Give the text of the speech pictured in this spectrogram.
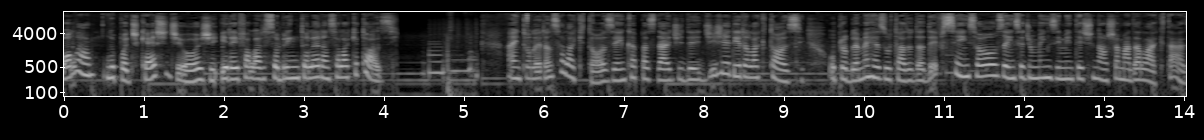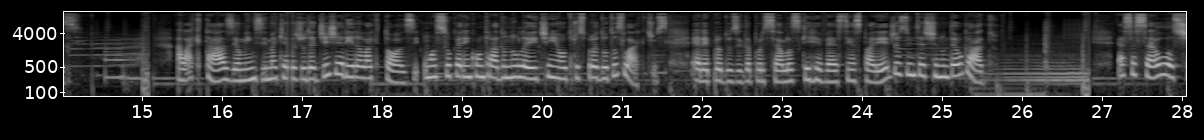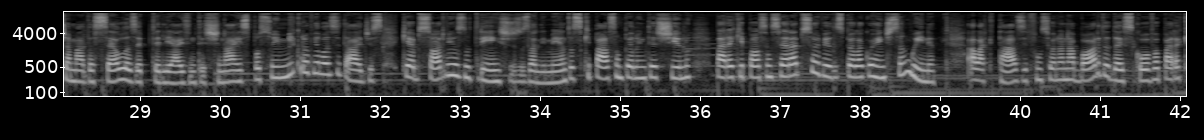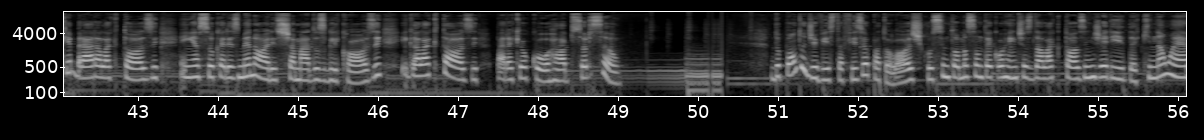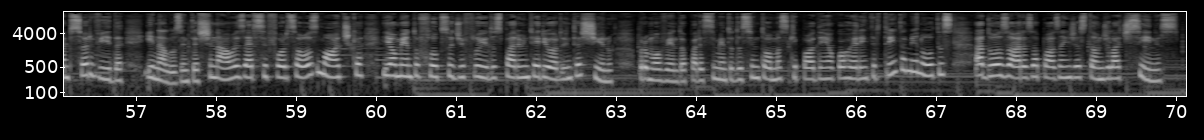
Olá! No podcast de hoje irei falar sobre intolerância à lactose. A intolerância à lactose é a incapacidade de digerir a lactose. O problema é resultado da deficiência ou ausência de uma enzima intestinal chamada lactase. A lactase é uma enzima que ajuda a digerir a lactose, um açúcar encontrado no leite e em outros produtos lácteos. Ela é produzida por células que revestem as paredes do intestino delgado. Essas células, chamadas células epiteliais intestinais, possuem microvilosidades que absorvem os nutrientes dos alimentos que passam pelo intestino para que possam ser absorvidos pela corrente sanguínea. A lactase funciona na borda da escova para quebrar a lactose em açúcares menores, chamados glicose e galactose, para que ocorra a absorção. Do ponto de vista fisiopatológico, os sintomas são decorrentes da lactose ingerida, que não é absorvida, e na luz intestinal exerce força osmótica e aumenta o fluxo de fluidos para o interior do intestino, promovendo o aparecimento dos sintomas que podem ocorrer entre 30 minutos a 2 horas após a ingestão de laticínios.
